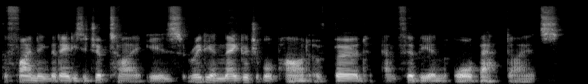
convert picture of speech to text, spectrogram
the finding that Aedes aegypti is really a negligible part of bird, amphibian, or bat diets.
